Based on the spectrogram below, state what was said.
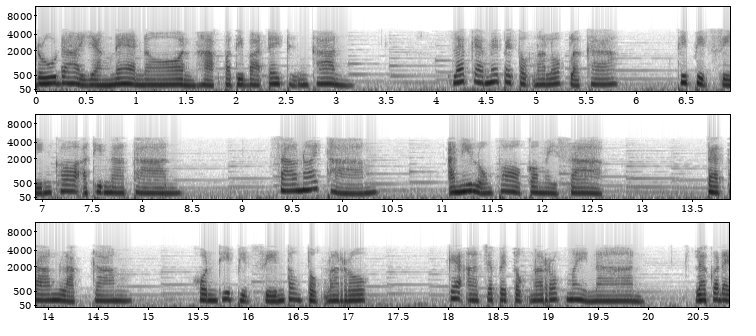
รู้ได้อย่างแน่นอนหากปฏิบัติได้ถึงขั้น และแกไม่ไปตกนรกหรอคะ ที่ผิดศีลข้ออธินาทาน สาวน้อยถาม อันนี้หลวงพ่อก็ไม่ทราบ แต่ตามหลักกรรม คนที่ผิดศีลต้องตกนรก แกอาจจะไปตกนรกไม่นาน แล้วก็ได้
